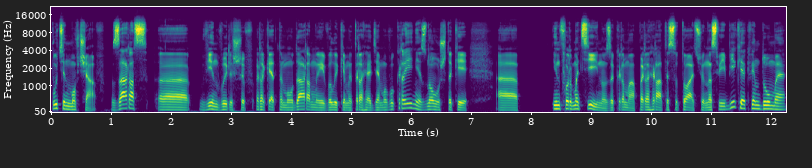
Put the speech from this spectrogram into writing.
Путін мовчав. Зараз е, він вирішив ракетними ударами і великими трагедіями в Україні знову ж таки. Е, Інформаційно, зокрема, переграти ситуацію на свій бік, як він думає,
